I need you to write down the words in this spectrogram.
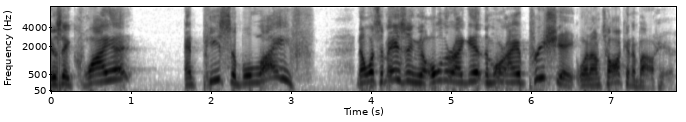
is a quiet and peaceable life. Now, what's amazing, the older I get, the more I appreciate what I'm talking about here.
